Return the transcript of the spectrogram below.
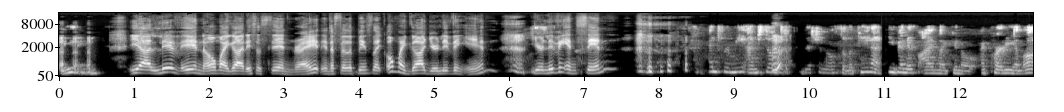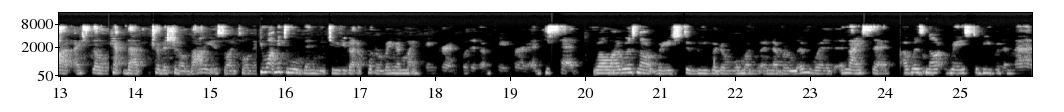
yeah, live in. Oh my God, it's a sin, right? In the Philippines, like, oh my God, you're living in. You're living in sin. And for me, I'm still that traditional Filipina. Even if I'm like, you know, I party a lot, I still kept that traditional value. So I told him, if you want me to move in with you, you got to put a ring on my finger and put it on paper. And he said, well, I was not raised to be with a woman I never lived with. And I said, I was not raised to be with a man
